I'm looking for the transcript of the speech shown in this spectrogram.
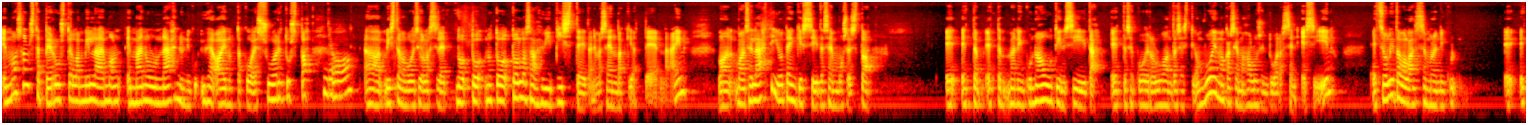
en mä osannut sitä perustella millään, en mä, en, mä en ollut nähnyt niin yhden ainutta koesuoritusta, Joo. Ää, mistä mä voisin olla silleen, että no, to, no to, tolla saa hyviä pisteitä, niin mä sen takia teen näin. Vaan, vaan se lähti jotenkin siitä semmosesta, e, että, että mä niin kuin nautin siitä, että se koira luontaisesti on voimakas ja mä halusin tuoda sen esiin. Et se oli tavallaan se semmoinen niin että et,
